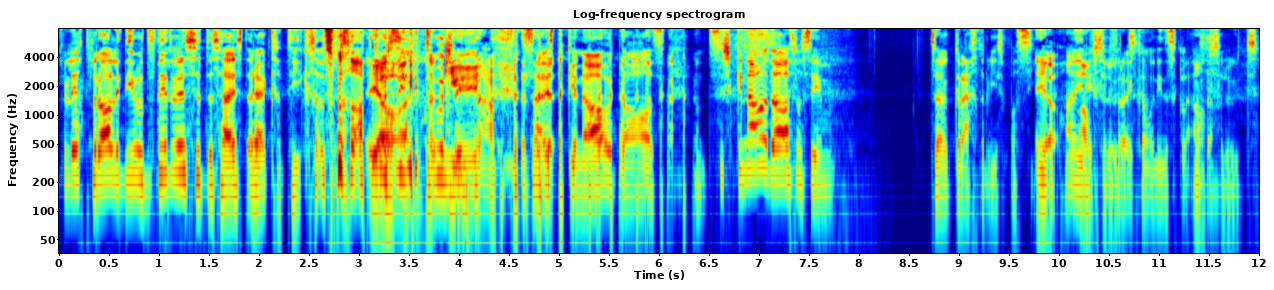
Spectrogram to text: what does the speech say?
Vielleicht für alle, die, das nicht wissen, das heisst, er hat kein Ticket verkauft ja, für seine Tournee. genau. Das heisst genau das. Und das ist genau das, was ihm gerechterweise passiert. Ja, Habe ich richtig absolut. Freude gehabt, als ich das gelesen habe. Absolut.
